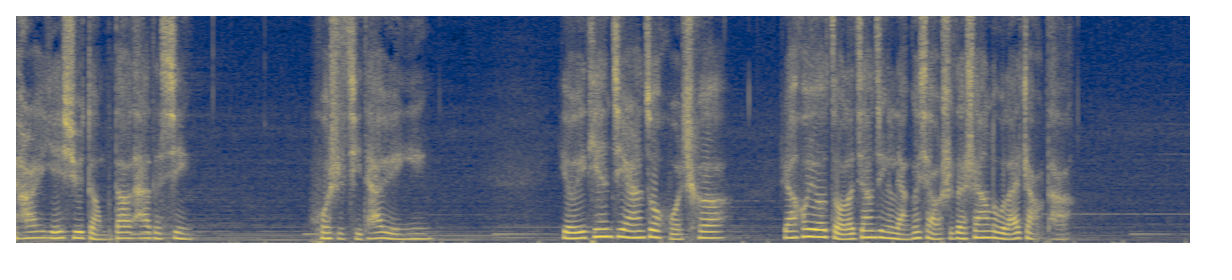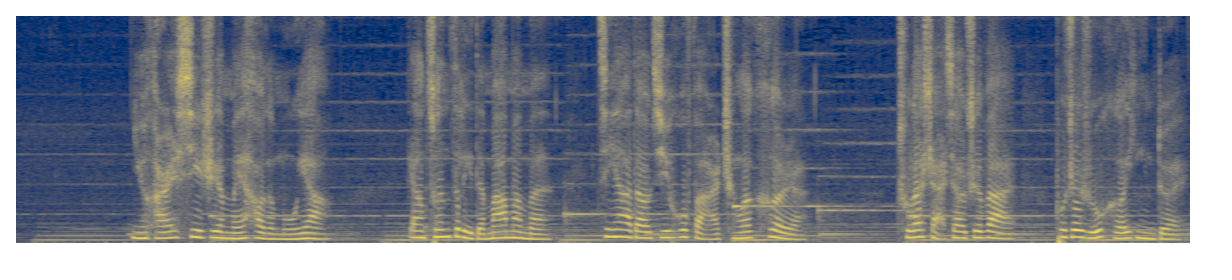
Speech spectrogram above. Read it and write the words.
孩也许等不到他的信，或是其他原因，有一天竟然坐火车，然后又走了将近两个小时的山路来找他。女孩细致美好的模样，让村子里的妈妈们惊讶到几乎反而成了客人，除了傻笑之外，不知如何应对。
